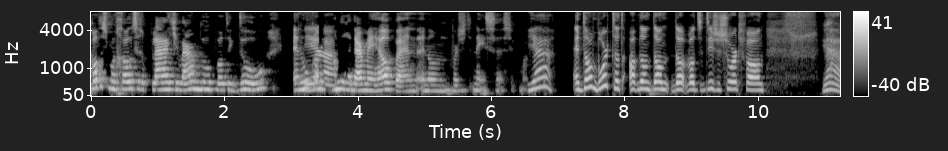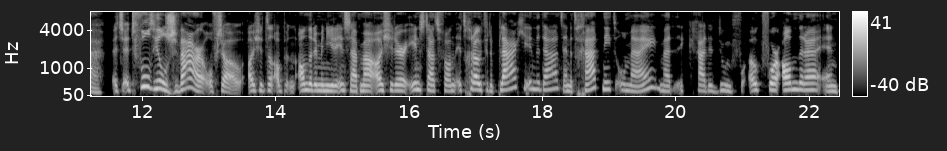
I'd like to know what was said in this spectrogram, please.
wat is mijn grotere plaatje, waarom doe ik wat ik doe, en hoe kan ik anderen daarmee helpen? En, en dan wordt het ineens een stuk makkelijker. Ja, en dan wordt dat, dan, dan, dan, want het is een soort van, ja, het, het voelt heel zwaar of zo. Als je het dan op een andere manier erin staat. Maar als je erin staat van het grotere plaatje, inderdaad. En het gaat niet om mij, maar ik ga dit doen voor, ook voor anderen. En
